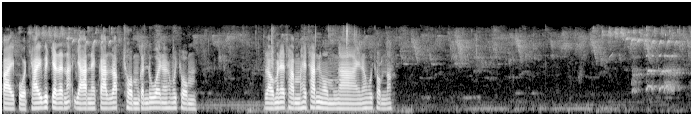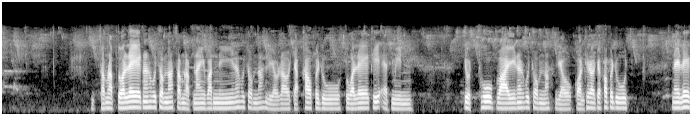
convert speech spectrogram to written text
ไปโปรดใช้วิจารณญาณในการรับชมกันด้วยนะท่านผู้ชม เราไม่ได้ทำให้ท่านงมงายนะท่านผู้ชมเนาะสำหรับตัวเลขนะท่านผู้ชมเนาะสำหรับในวันนี้นะท่านผู้ชมนะเดี๋ยวเราจะเข้าไปดูตัวเลขที่แอดมิน จุดทูบไว้นะท่านผู้ชมเนาะเดี๋ยวก่อนที่เราจะเข้าไปดูในเลข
